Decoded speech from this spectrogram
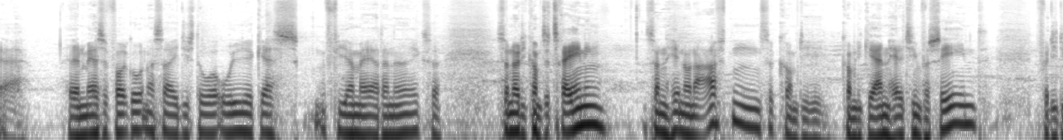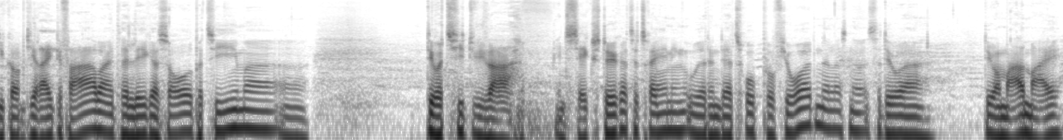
ja, havde en masse folk under sig i de store olie-gasfirmaer dernede. Ikke? Så så når de kom til træning, sådan hen under aftenen, så kom de, kom de gerne en halv time for sent, fordi de kom direkte fra arbejde, der ligger og sovet på timer. Og det var tit, vi var en seks stykker til træning ud af den der trup på 14 eller sådan noget, så det var, det var meget mig,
